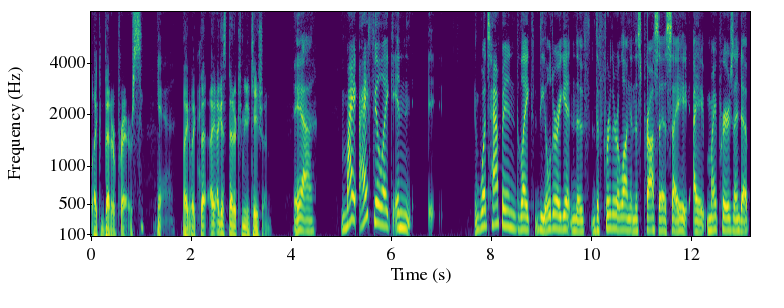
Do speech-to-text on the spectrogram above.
like better prayers Yeah. like like be- I, I guess better communication Yeah. My I feel like in what's happened like the older I get and the the further along in this process, I I my prayers end up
